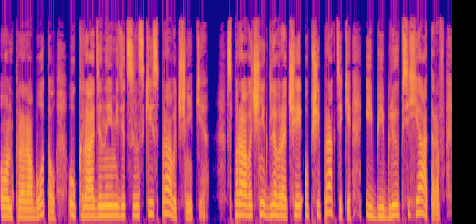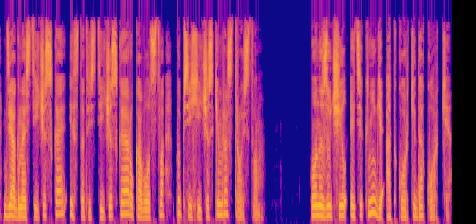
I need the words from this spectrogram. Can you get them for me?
Он проработал украденные медицинские справочники, справочник для врачей общей практики и Библию психиатров, диагностическое и статистическое руководство по психическим расстройствам. Он изучил эти книги от корки до корки.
